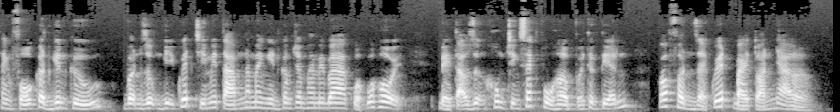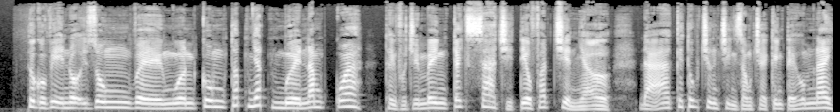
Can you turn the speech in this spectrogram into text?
thành phố cần nghiên cứu, vận dụng nghị quyết 98 năm 2023 của Quốc hội để tạo dựng khung chính sách phù hợp với thực tiễn, góp phần giải quyết bài toán nhà ở. Thưa quý vị, nội dung về nguồn cung thấp nhất 10 năm qua, Thành phố Hồ Chí Minh cách xa chỉ tiêu phát triển nhà ở đã kết thúc chương trình dòng chảy kinh tế hôm nay.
